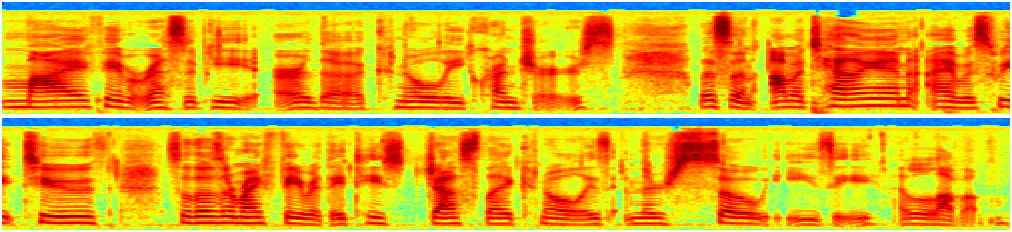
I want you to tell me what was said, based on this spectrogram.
My favorite recipe are the cannoli crunchers. Listen, I'm Italian. I have a sweet tooth, so those are my favorite. They taste just like cannolis, and they're so easy. I love them.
